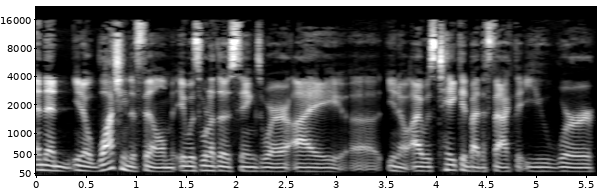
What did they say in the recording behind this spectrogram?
and then you know watching the film it was one of those things where i uh, you know i was taken by the fact that you were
